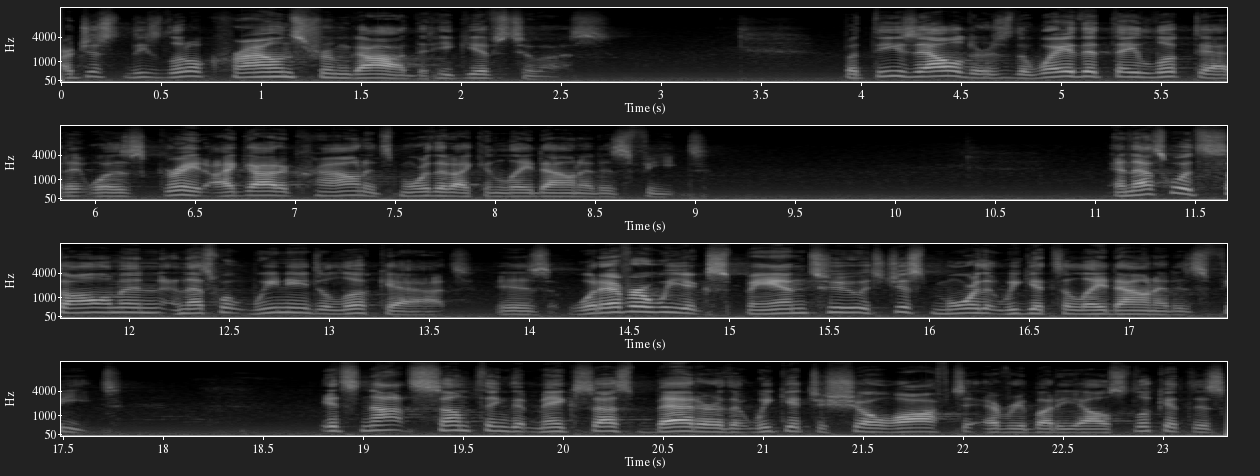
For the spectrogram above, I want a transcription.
are just these little crowns from God that He gives to us. But these elders, the way that they looked at it was great, I got a crown, it's more that I can lay down at His feet. And that's what Solomon and that's what we need to look at is whatever we expand to, it's just more that we get to lay down at his feet. It's not something that makes us better that we get to show off to everybody else. Look at this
